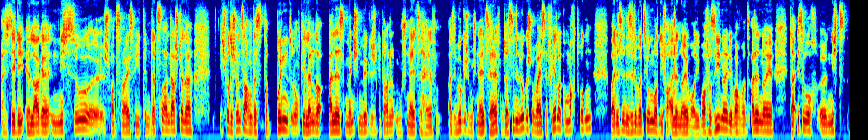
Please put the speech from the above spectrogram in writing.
Also ich sehe die Lage nicht so äh, schwarz-weiß wie Tim Detzner an der Stelle. Ich würde schon sagen, dass der Bund und auch die Länder alles Menschenmögliche getan haben, um schnell zu helfen. Also wirklich um schnell zu helfen. Da sind logischerweise Fehler gemacht worden, weil das in eine Situation war, die für alle neu war. Die war für Sie neu, die war für uns alle neu. Da ist auch äh, nichts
